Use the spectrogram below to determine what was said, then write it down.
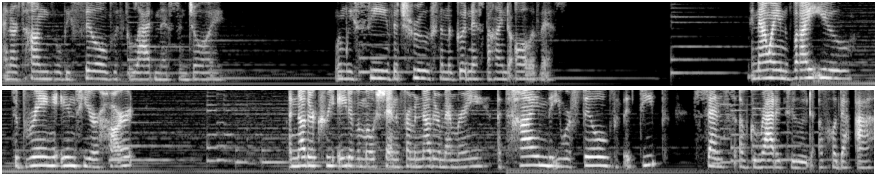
and our tongues will be filled with gladness and joy. When we see the truth and the goodness behind all of this. And now I invite you to bring into your heart another creative emotion from another memory, a time that you were filled with a deep sense of gratitude, of hoda'ah,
